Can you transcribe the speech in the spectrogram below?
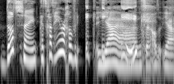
Dat zijn, het gaat heel erg over de ik, ik, ja, ik. dat zijn altijd, ja,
